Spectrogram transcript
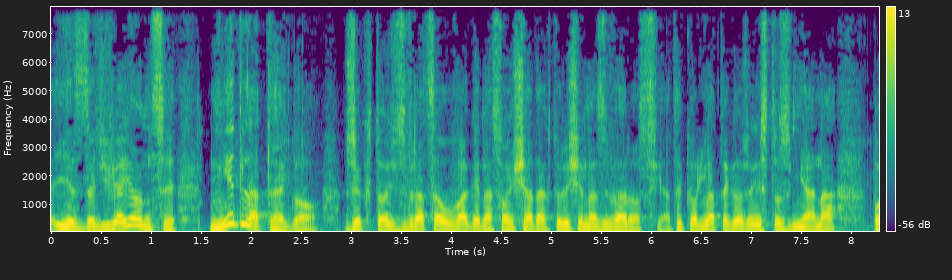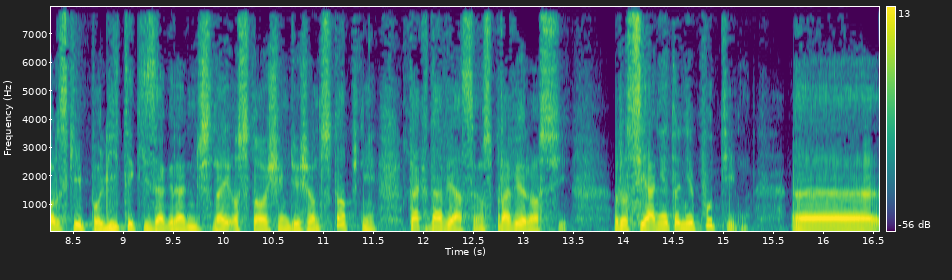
jest zadziwiający. Nie dlatego, że ktoś zwraca uwagę na sąsiada, który się nazywa Rosja, tylko dlatego, że jest to zmiana polskiej polityki zagranicznej o 180 stopni. Tak nawiasem, w sprawie Rosji. Rosjanie to nie Putin.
